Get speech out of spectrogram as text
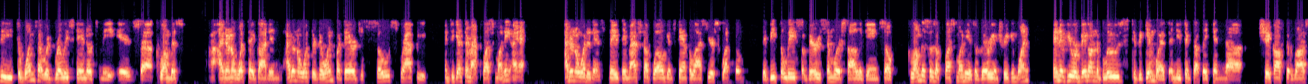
the the ones that would really stand out to me is uh, Columbus. I don't know what they got in. I don't know what they're doing, but they are just so scrappy. And to get them at plus money, I I don't know what it is. They they matched up well against Tampa last year, swept them. They beat the Leafs, a very similar style of game. So Columbus as a plus money is a very intriguing one. And if you were big on the Blues to begin with, and you think that they can uh, shake off the rust,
